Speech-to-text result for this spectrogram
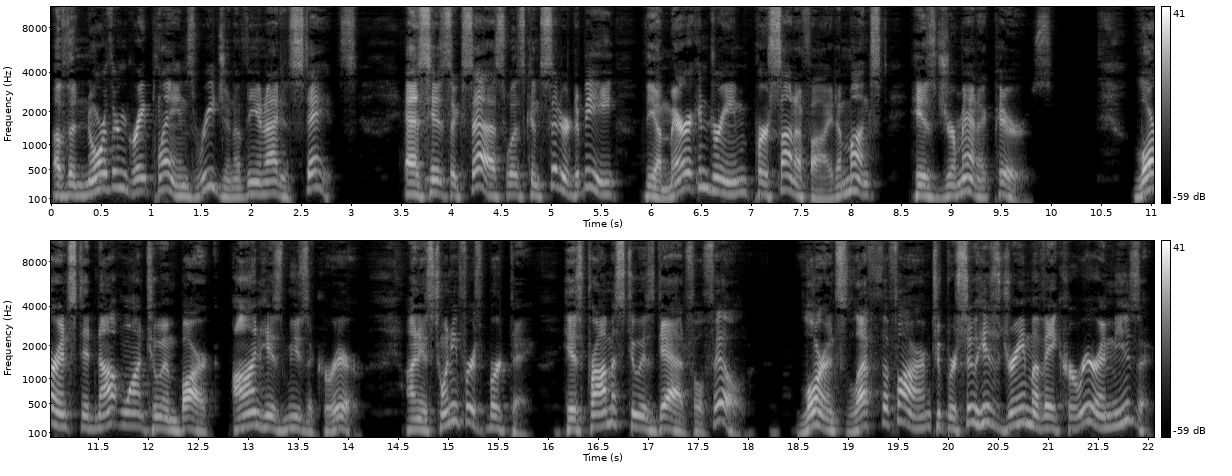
of the northern Great Plains region of the United States, as his success was considered to be the American dream personified amongst his Germanic peers. Lawrence did not want to embark on his music career. On his 21st birthday, his promise to his dad fulfilled, Lawrence left the farm to pursue his dream of a career in music.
